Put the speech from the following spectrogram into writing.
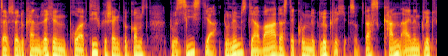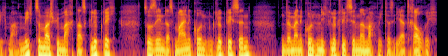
selbst wenn du kein Lächeln proaktiv geschenkt bekommst, du siehst ja, du nimmst ja wahr, dass der Kunde glücklich ist. Und das kann einen glücklich machen. Mich zum Beispiel macht das glücklich, zu sehen, dass meine Kunden glücklich sind. Und wenn meine Kunden nicht glücklich sind, dann macht mich das eher traurig.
